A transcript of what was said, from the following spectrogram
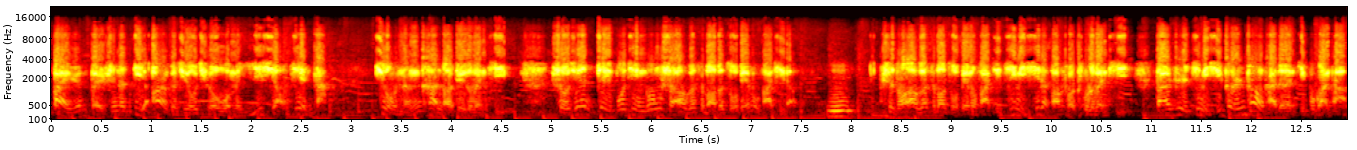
拜仁本身的第二个丢球，我们以小见大。就能看到这个问题。首先，这波进攻是奥格斯堡的左边路发起的，嗯，是从奥格斯堡左边路发起，基米希的防守出了问题，当然这是基米希个人状态的问题，不管他。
